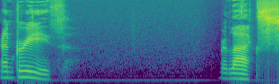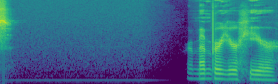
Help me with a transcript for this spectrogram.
And breathe. Relax. Remember you're here.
